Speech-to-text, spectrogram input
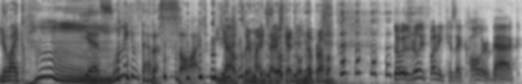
You're like, hmm. Yes. Let me give that a thought. yeah, I'll clear my entire schedule. No problem. so it was really funny because I call her back,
